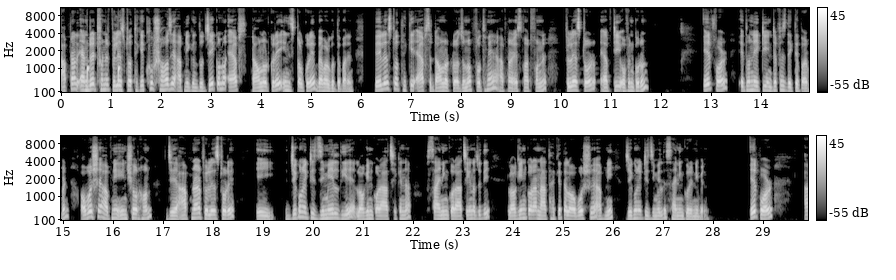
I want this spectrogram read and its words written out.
আপনার অ্যান্ড্রয়েড ফোনের play store থেকে খুব সহজে আপনি কিন্তু যে কোনো অ্যাপস ডাউনলোড করে ইনস্টল করে ব্যবহার করতে পারেন। প্লে স্টোর থেকে অ্যাপস ডাউনলোড করার জন্য প্রথমে আপনার স্মার্টফোনের প্লে স্টোর অ্যাপটি ওপেন করুন। এরপর এ ধরনের একটি ইন্টারফেস দেখতে পারবেন। অবশ্যই আপনি ইনশিওর হন যে আপনার প্লে স্টোরে এই যে কোনো একটি জিমেল দিয়ে লগ করা আছে কিনা সাইন ইন করা আছে কিনা যদি লগ করা না থাকে তাহলে অবশ্যই আপনি যে কোনো একটি জিমেল দিয়ে সাইন ইন করে নেবেন। এরপর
